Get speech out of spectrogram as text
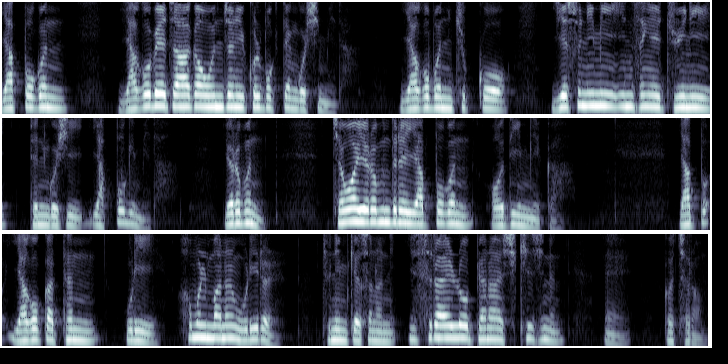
야복은 야곱의 자아가 온전히 굴복된 곳입니다. 야곱은 죽고 예수님이 인생의 주인이 된 곳이 야복입니다. 여러분, 저와 여러분들의 야복은 어디입니까? 야곱 같은 우리 허물 많은 우리를 주님께서는 이스라엘로 변화시키시는 예, 것처럼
